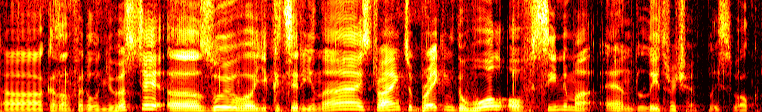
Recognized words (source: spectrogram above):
uh, Kazan Federal University. Uh, Zuyeva Yekaterina is trying to breaking the wall of cinema and literature. Please welcome.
